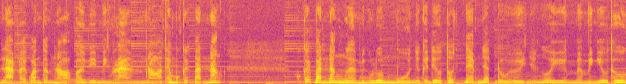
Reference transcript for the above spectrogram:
là phải quan tâm họ bởi vì mình làm nó theo một cách bản năng. Một cách bản năng là mình luôn muốn những cái điều tốt đẹp nhất đối với những người mà mình yêu thương.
